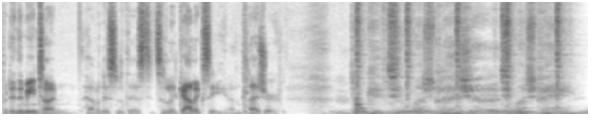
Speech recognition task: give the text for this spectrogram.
But in the meantime, have a listen to this. It's a Galaxy and Pleasure. Don't give too much pleasure, too much pain.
